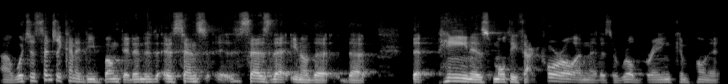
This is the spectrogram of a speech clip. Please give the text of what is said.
uh, which essentially kind of debunked it, and in a sense it says that you know the the that pain is multifactorial and that is a real brain component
